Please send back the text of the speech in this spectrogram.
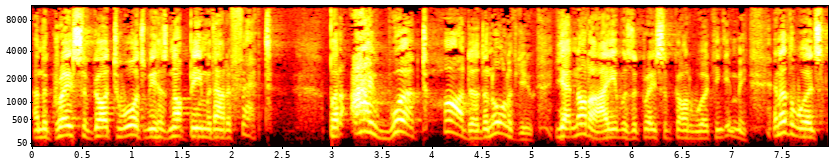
And the grace of God towards me has not been without effect. But I worked harder than all of you. Yet not I, it was the grace of God working in me. In other words,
